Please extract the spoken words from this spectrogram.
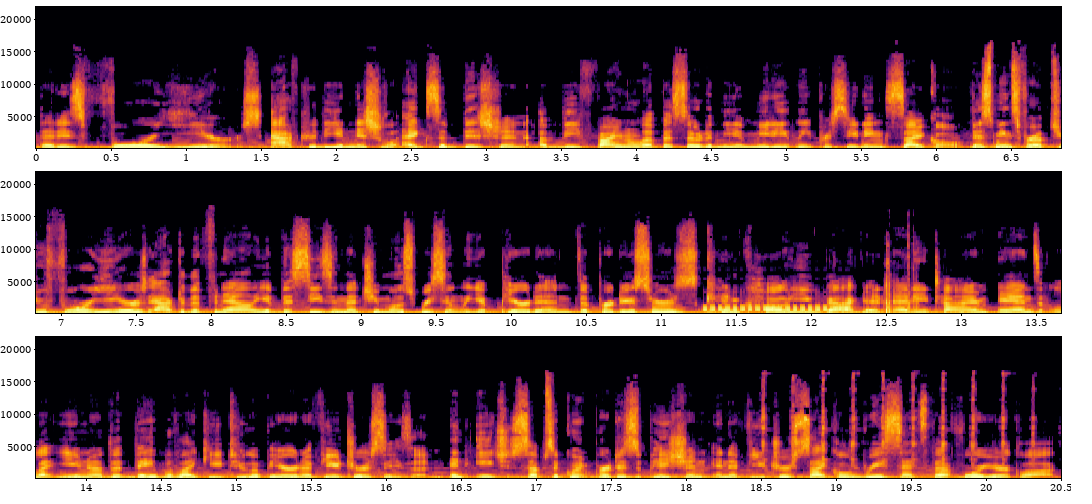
that is four years after the initial exhibition of the final episode in the immediately preceding cycle. This means for up to four years after the finale of the season that you most recently appeared in, the producers can call you back at any time and let you know that they would like you to appear in a future season. And each subsequent participation in a future cycle resets that four year clock.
